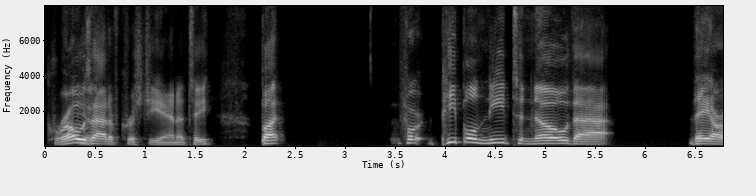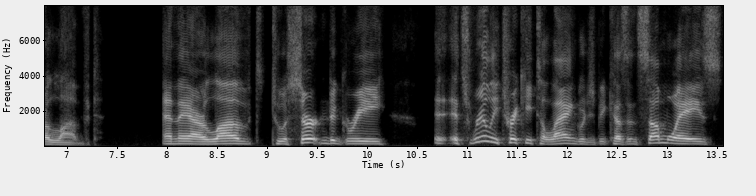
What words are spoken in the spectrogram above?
grows yeah. out of Christianity but for people need to know that they are loved and they are loved to a certain degree it's really tricky to language because in some ways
